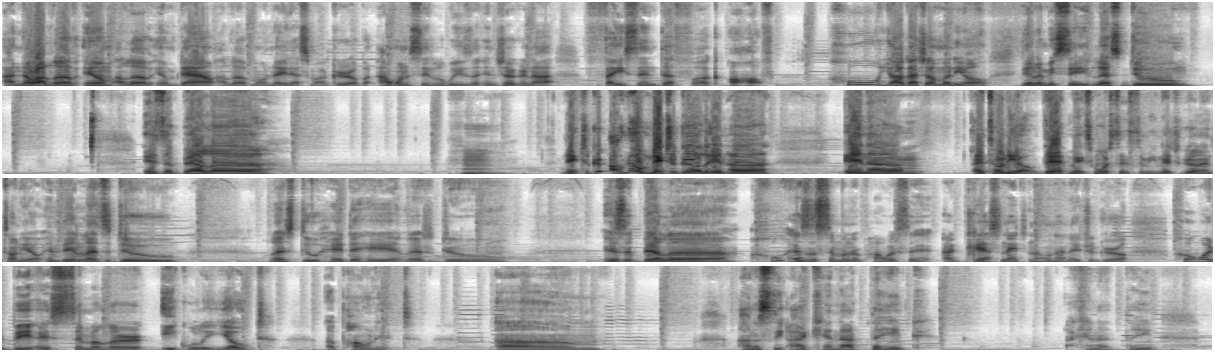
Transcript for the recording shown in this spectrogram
I know I love M. I love M down. I love Monet. That's my girl. But I want to see Luisa and Juggernaut facing the fuck off. Who y'all got your money on? Then let me see. Let's do Isabella. Hmm. Nature girl. Oh no, Nature girl in uh in um Antonio. That makes more sense to me. Nature girl Antonio. And then let's do let's do head to head. Let's do Isabella. Who has a similar power set? I guess nature. No, not Nature Girl. Who would be a similar, equally yoked opponent? Um. Honestly, I cannot think. I cannot think.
